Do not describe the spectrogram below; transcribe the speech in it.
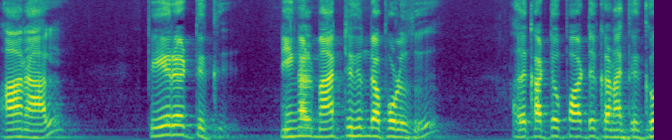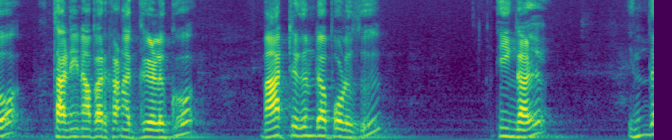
ஆனால் பேரட்டுக்கு நீங்கள் மாற்றுகின்ற பொழுது அது கட்டுப்பாட்டு கணக்குக்கோ தனிநபர் கணக்குகளுக்கோ மாற்றுகின்ற பொழுது நீங்கள் இந்த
